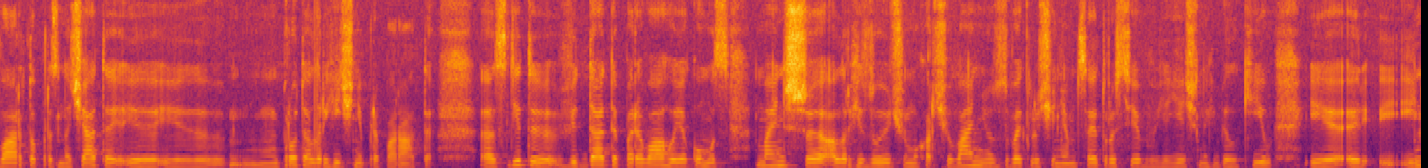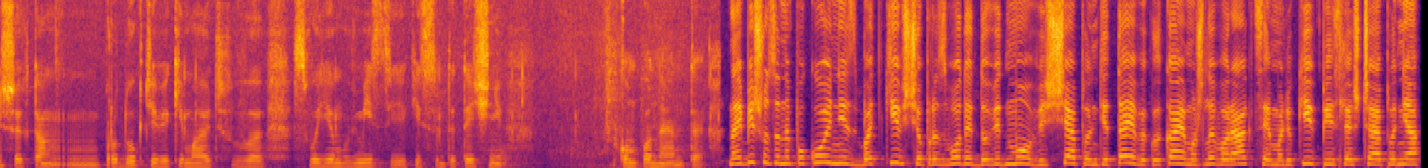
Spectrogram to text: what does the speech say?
варто призначати протиалергічні препарати. Е, Слід віддати перевагу якомусь менш алергізуючому харчуванню з виключенням цитрусів, яєчних білків і е, інших там продуктів, які мають в своєму вмісті якісь синтетичні компоненти. Найбільшу занепокоєність батьків, що призводить до відмов від щеплень дітей, викликає можлива реакція малюків після щеплення,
